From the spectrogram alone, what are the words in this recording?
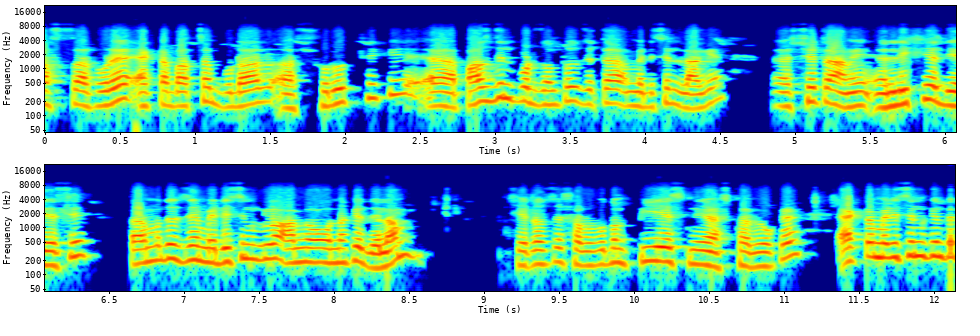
বাচ্চার পরে একটা বাচ্চা বুডার শুরু থেকে পাঁচ দিন পর্যন্ত যেটা মেডিসিন লাগে সেটা আমি লিখে দিয়েছি। তার মধ্যে যে মেডিসিনগুলো আমি ওনাকে দিলাম সেটা হচ্ছে সর্বপ্রথম পিএস নিয়ে আসতে হবে ওকে একটা মেডিসিন কিন্তু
